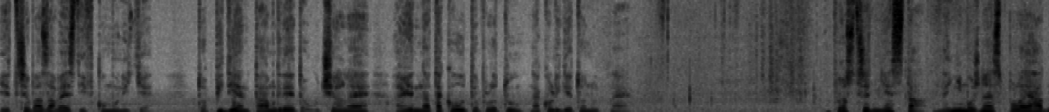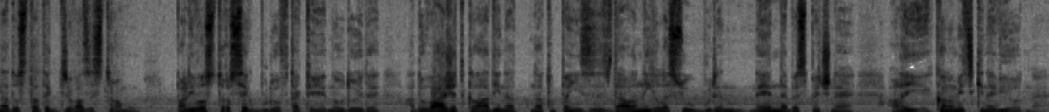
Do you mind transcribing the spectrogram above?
je třeba zavést i v komunitě. Topit jen tam, kde je to účelné a jen na takovou teplotu, nakolik je to nutné. Uprostřed města není možné spoléhat na dostatek dřeva ze stromů. Palivo z trosek budov také jednou dojde a dovážet klády na, na topení ze vzdálených lesů bude nejen nebezpečné, ale i ekonomicky nevýhodné.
